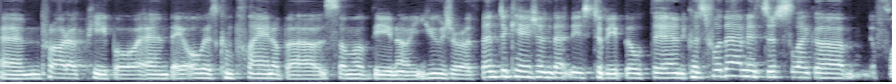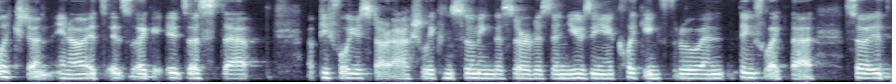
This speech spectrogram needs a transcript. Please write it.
and product people, and they always complain about some of the you know user authentication that needs to be built in because for them it's just like a affliction. You know, it's it's like it's a step before you start actually consuming the service and using it, clicking through, and things like that. So it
